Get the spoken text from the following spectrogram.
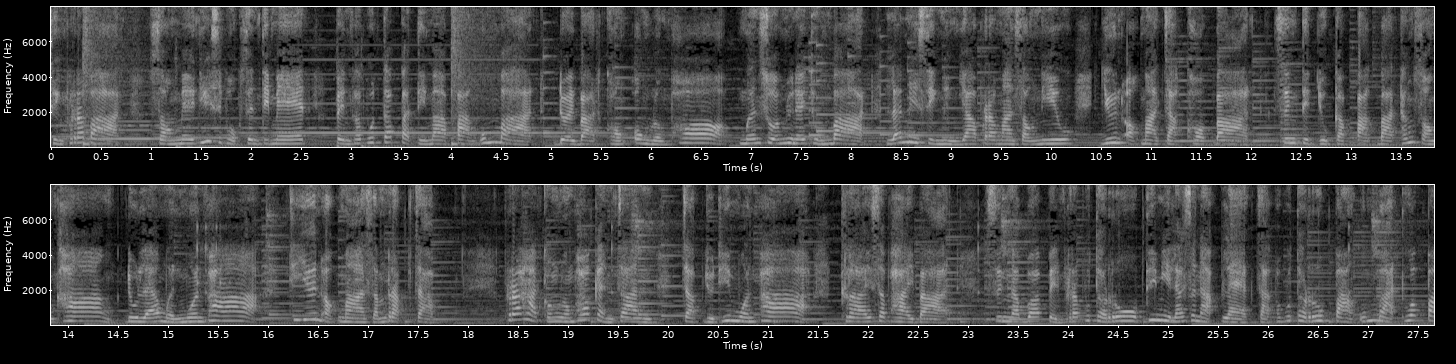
ถึงพระบาท 2 เมตร 26 เซนติเมตร เป็นพระพุทธปฏิมาปางอุ้มบาท โดยบาทขององค์หลวงพ่อ เหมือนสวมอยู่ในถุงบาท และมีสิ่งหนึ่งยาวประมาณ 2 นิ้ว ยื่นออกมาจากขอบบาท ซึ่งติดอยู่กับปากบาททั้งสองข้าง ดูแล้วเหมือนม้วนผ้า ที่ยื่นออกมาสำหรับจับพระหัตถ์ของหลวงพ่อแก่นจันทร์จับอยู่ที่ม้วนผ้า คล้ายสะพายบาท ซึ่งนับว่าเป็นพระพุทธรูปที่มีลักษณะแปลกจากพระพุทธรูปปางอุ้มบาททั่วไป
